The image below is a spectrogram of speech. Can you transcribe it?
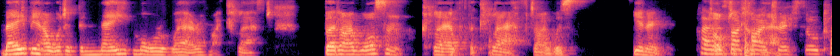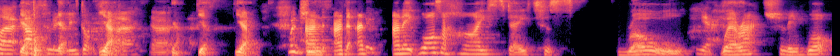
maybe i would have been made more aware of my cleft but I wasn't Claire with the cleft. I was, you know, Claire Dr. psychiatrist Claire. or Claire, yeah, absolutely, yeah, Dr. Yeah, Claire. Yeah, yeah, yeah. yeah. Which and, is, and, and, and it was a high status role yes. where actually what,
